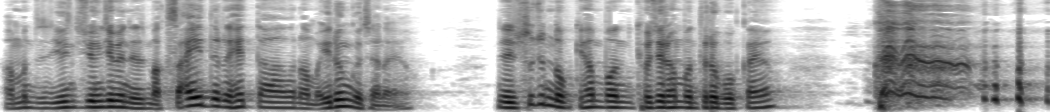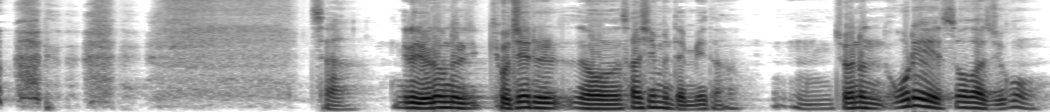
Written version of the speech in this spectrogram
아무튼 영접에 대해서 막 사이드를 했다거나 뭐 이런 거잖아요. 근데 수준 높게 한번 교재를 한번 들어볼까요? 자, 여러분들 교재를 어, 사시면 됩니다. 음, 저는 오래 써가지고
